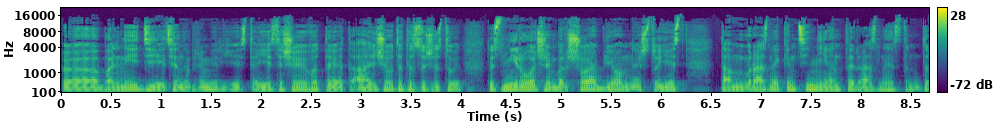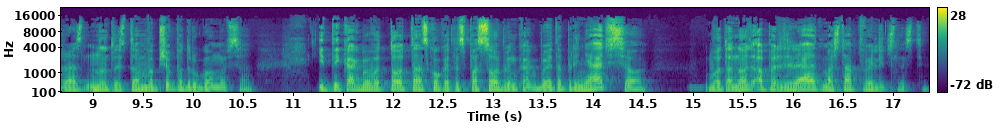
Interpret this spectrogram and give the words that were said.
э, больные дети, например, есть, а есть еще и вот это, а еще вот это существует. То есть мир очень большой, объемный, что есть там разные континенты, разные страны, раз- ну, то есть там вообще по-другому все. И ты как бы вот тот, насколько ты способен как бы это принять все, вот оно определяет масштаб твоей личности.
